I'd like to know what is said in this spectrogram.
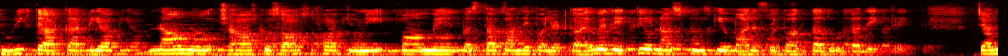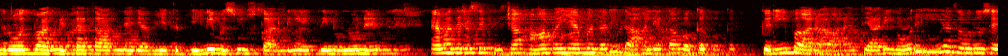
दूरी इख्तियार कर लिया। ना वो शहाब को साफ़ शफाफ यूनिफॉर्म में बस्ता कांधे पर लटकाए हुए देखते और ना स्कूल की इमारत से भागता दौड़ता देखते। चंद रोज बाद मिर्ज़ा साहब ने जब ये तब्दीली महसूस कर ली, एक दिन उन्होंने अहमद अली से पूछा हाँ भाई अहमद अली दाखिले का वक़्त करीब आ रहा है, तैयारी हो रही है ज़ोरों से?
